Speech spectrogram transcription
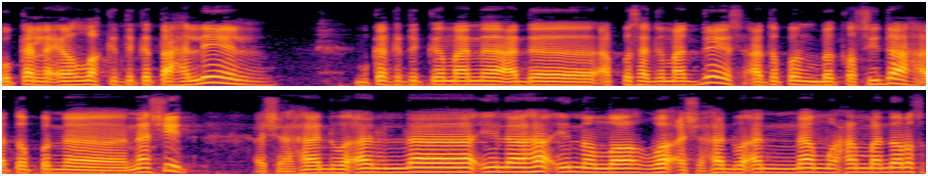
Bukan la ilallah kita ketahlil bukan ketika mana ada apa saja majlis ataupun berqasidah ataupun uh, nasyid. Asyhadu an la ilaha illallah wa asyhadu anna muhammadar rasul.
